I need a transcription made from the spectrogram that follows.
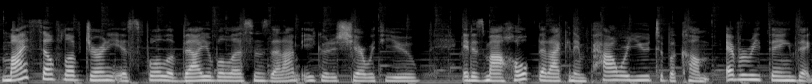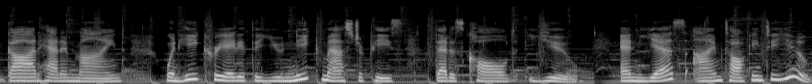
My self love journey is full of valuable lessons that I'm eager to share with you. It is my hope that I can empower you to become everything that God had in mind when He created the unique masterpiece that is called you. And yes, I'm talking to you.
